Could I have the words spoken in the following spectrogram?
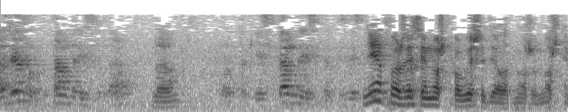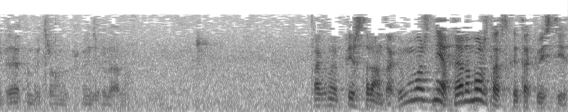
разрезал, то там 300, да? да. Вот, так если там 300, так здесь Нет, 300. можно здесь немножко повыше делать нож. Нож не обязательно быть ровно перпендикулярно. Так ну, пишет ран так. Ну, может, нет, наверное, можно, так сказать, так вести.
